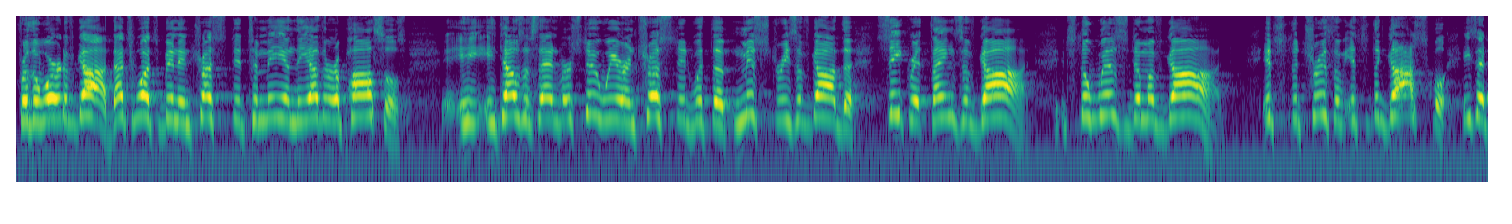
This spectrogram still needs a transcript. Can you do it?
for the Word of God. That's what's been entrusted to me and the other apostles. He, he, tells us that in verse 2 we are entrusted with the mysteries of God, the secret things of God. It's the wisdom of God. It's the truth of it's the gospel. He said,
